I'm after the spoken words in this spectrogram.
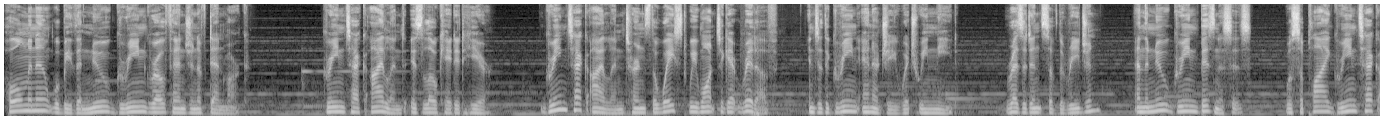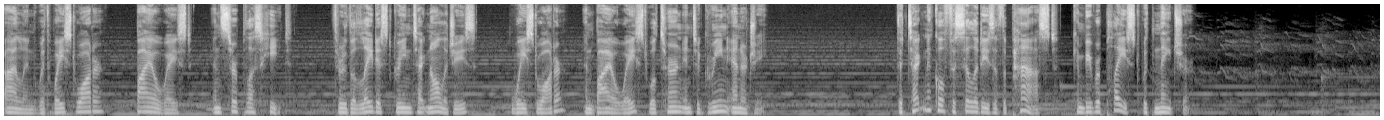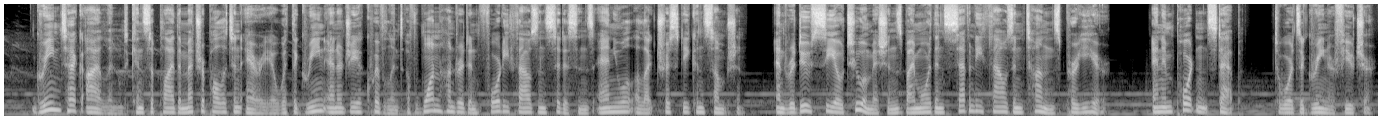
Holmene will be the new green growth engine of Denmark. Green Tech Island is located here. Green Tech Island turns the waste we want to get rid of into the green energy which we need. Residents of the region and the new green businesses will supply Green Tech Island with wastewater, bio-waste, and surplus heat. Through the latest green technologies, wastewater and bio-waste will turn into green energy. The technical facilities of the past can be replaced with nature. Green Tech Island can supply the metropolitan area with the green energy equivalent of 140,000 citizens' annual electricity consumption and reduce CO2 emissions by more than 70,000 tons per year, an important step towards a greener future.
